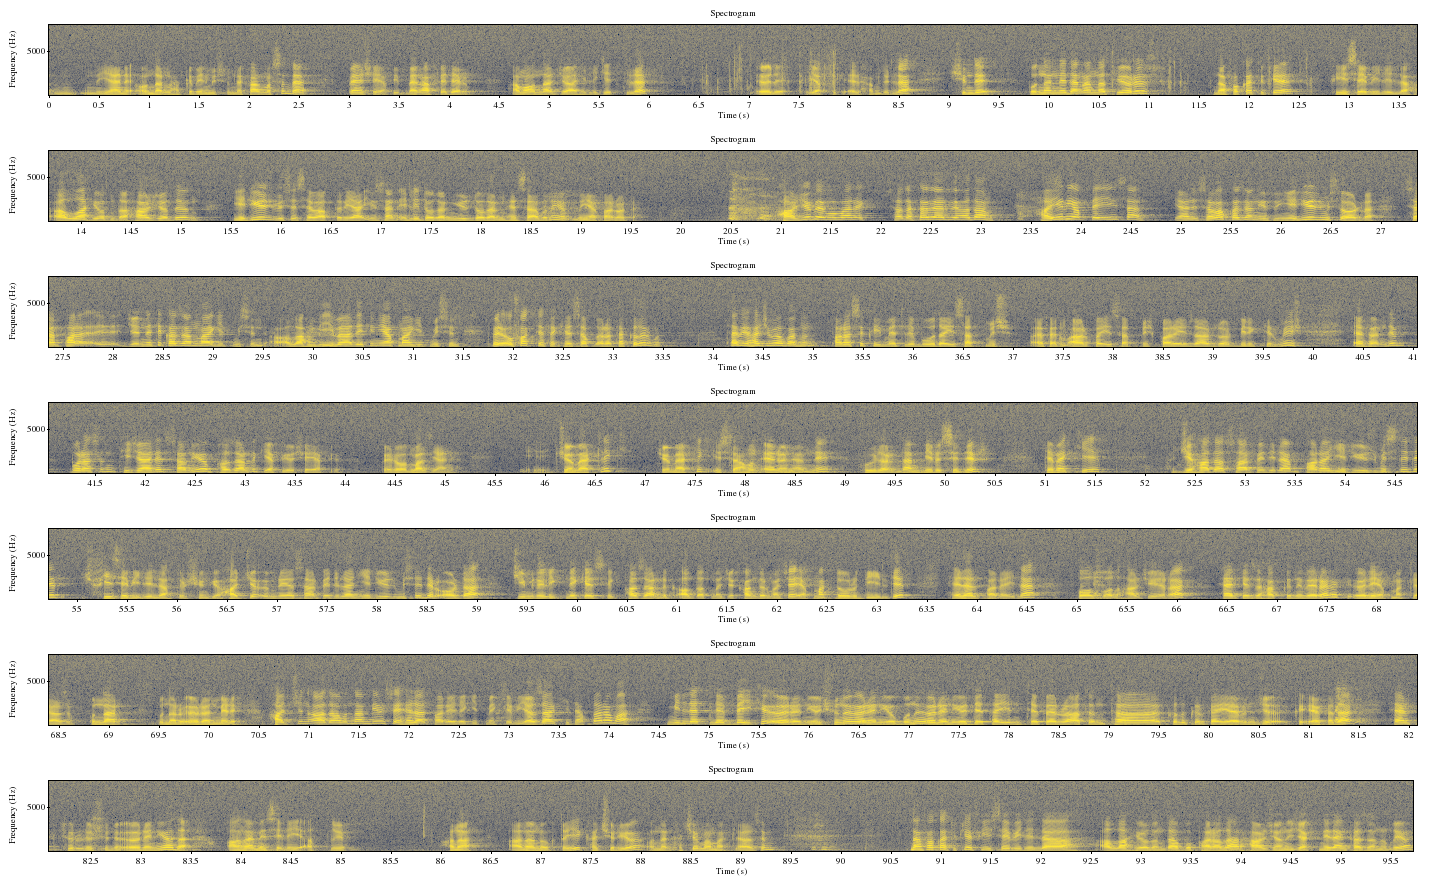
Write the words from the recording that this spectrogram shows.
yani onların hakkı benim üstümde kalmasın da ben şey yapayım. Ben affederim. Ama onlar cahillik ettiler. Öyle yaptık elhamdülillah. Şimdi bunları neden anlatıyoruz? Nafakatüke fi sebilillah. Allah yolunda harcadığın 700 birisi sevaptır. Ya insan 50 doların 100 doların hesabını mı yapar orada? Harca be mübarek. Sadaka ver bir adam. Hayır yap be insan. Yani sevap kazanıyorsun. 700 misli orada. Sen para, e, cenneti kazanmaya gitmişsin. Allah'ın bir ibadetini yapmaya gitmişsin. Böyle ufak tefek hesaplara takılır mı? Tabi Hacı Baba'nın parası kıymetli. Buğdayı satmış. Efendim arpayı satmış. Parayı zar zor biriktirmiş. Efendim burasını ticaret sanıyor. Pazarlık yapıyor. Şey yapıyor. Böyle olmaz yani. E, cömertlik, cömertlik İslam'ın en önemli huylarından birisidir. Demek ki cihada sarf edilen para 700 mislidir. Fi sebilillah'tır çünkü. Hacca, ömreye sarf edilen 700 mislidir. Orada cimrilik, nekeslik, pazarlık, aldatmaca, kandırmaca yapmak doğru değildir. Helal parayla bol bol harcayarak, herkese hakkını vererek öyle yapmak lazım. Bunlar bunları öğrenmeli. Haccın adabından birisi helal parayla gitmektir. Yazar kitaplar ama millet lebbeyki öğreniyor, şunu öğreniyor, bunu öğreniyor. Detayın, teferruatın ta kılı kırka yarıncaya kadar her türlüsünü öğreniyor da ana meseleyi atlıyor. Ana, ana noktayı kaçırıyor. Onları kaçırmamak lazım. Nafakatüke fi sebilillah. Allah yolunda bu paralar harcanacak. Neden kazanılıyor?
